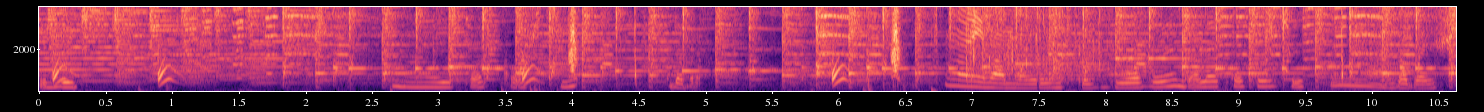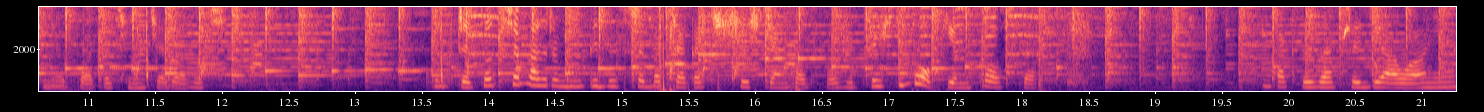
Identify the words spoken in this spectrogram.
Musi być na jej płaskości. Dobra. No i mamy rundkę z głowy. Daleko są wszyscy. No dobra, już się nie opłaca cięcia dawać. Kurczę, co trzeba zrobić, gdy trzeba czekać, się ścianka otworzy? Przejść bokiem, proste. Tak to zawsze działa, nie?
